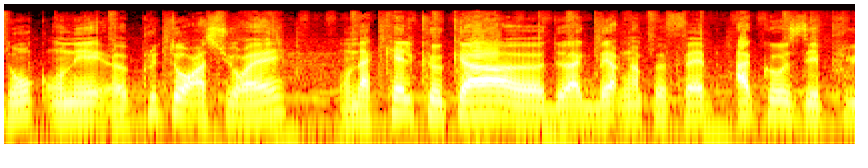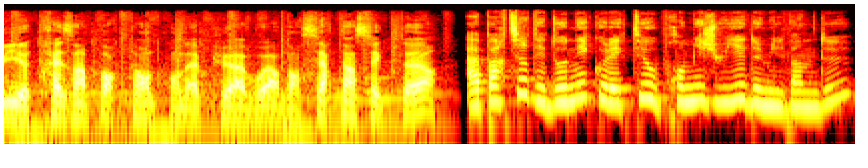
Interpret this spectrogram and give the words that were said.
Donc on est euh, plutôt rassuré. On a quelques cas euh, de Hackberg un peu faibles à cause des pluies euh, très importantes qu'on a pu avoir dans certains secteurs. À partir des données collectées au 1er juillet 2022,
